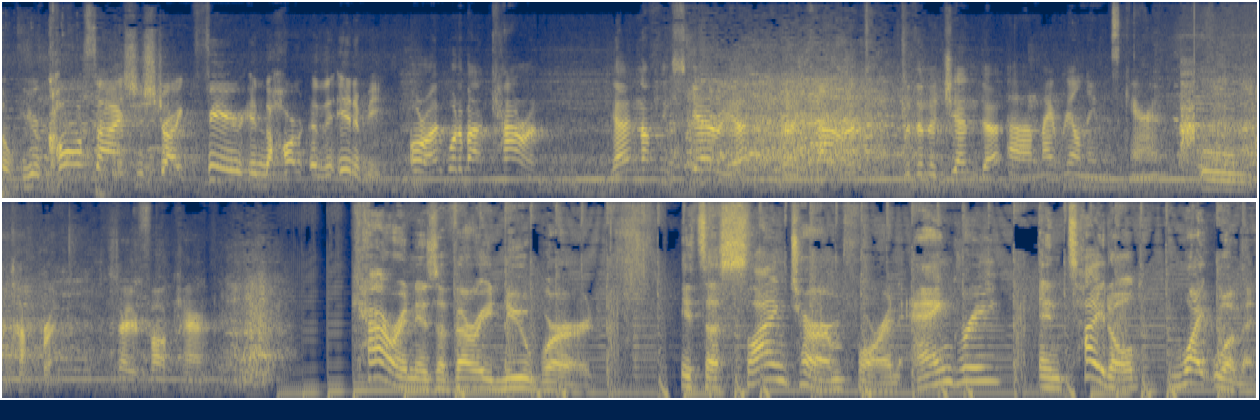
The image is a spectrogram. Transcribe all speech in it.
Oh, your call sign should strike fear in the heart of the enemy. All right, what about Karen? Yeah, nothing scarier than a Karen with an agenda. Uh, my real name is Karen. Ooh, tough break. It's not your fault, Karen. Karen is a very new word. It's a slang term for an angry, entitled white woman.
